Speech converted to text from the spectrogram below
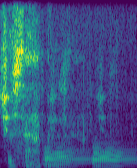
just happened.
